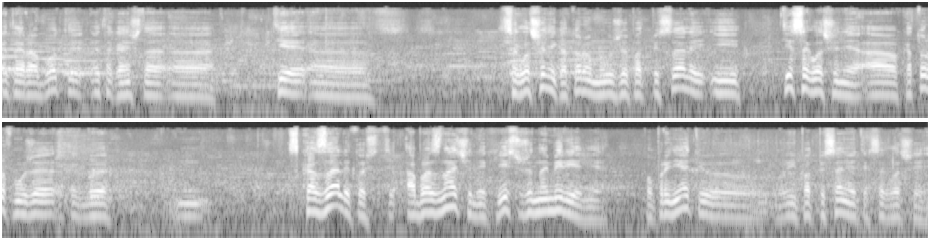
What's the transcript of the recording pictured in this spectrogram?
этой работы, это, конечно, э, те э, соглашения, которые мы уже подписали, и те соглашения, о которых мы уже как бы сказали, то есть обозначили их, есть уже намерение по принятию и подписанию этих соглашений.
